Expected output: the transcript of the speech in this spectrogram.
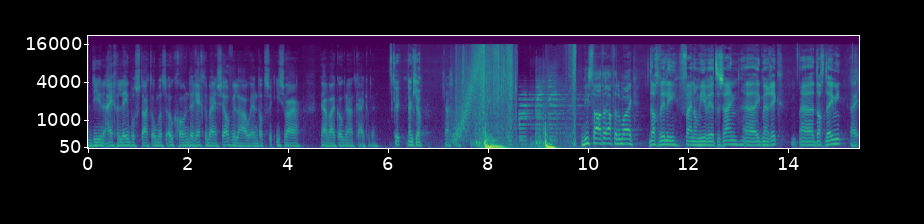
die een eigen label starten, omdat ze ook gewoon de rechten bij henzelf willen houden. En dat is iets waar, ja, waar ik ook naar aan het kijken ben. Oké, okay, dankjewel. Graag gedaan. Wie staat er achter de mic? Dag Willy, fijn om hier weer te zijn. Uh, ik ben Rick. Uh, dag Demi. Hey.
